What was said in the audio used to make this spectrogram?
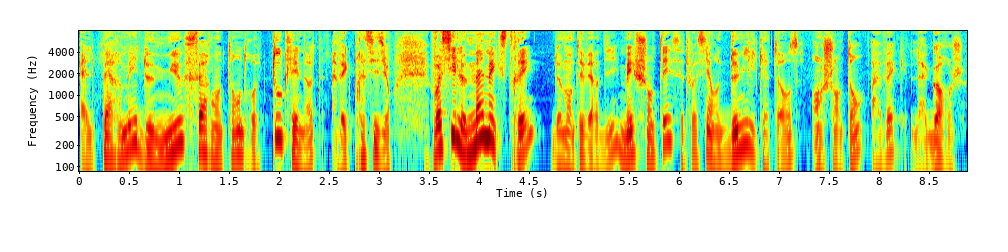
elle permet de mieux faire entendre toutes les notes avec précision. Voici le même extrait de Monteverdi, mais chanté cette fois-ci en 2014, en chantant avec la gorge.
